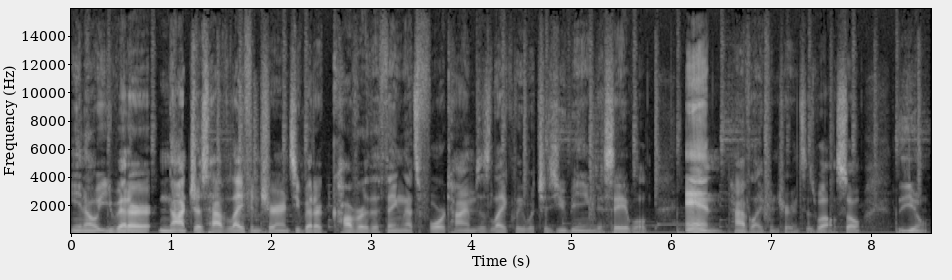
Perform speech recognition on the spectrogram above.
you know, you better not just have life insurance, you better cover the thing that's four times as likely, which is you being disabled, and have life insurance as well. So, you know,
